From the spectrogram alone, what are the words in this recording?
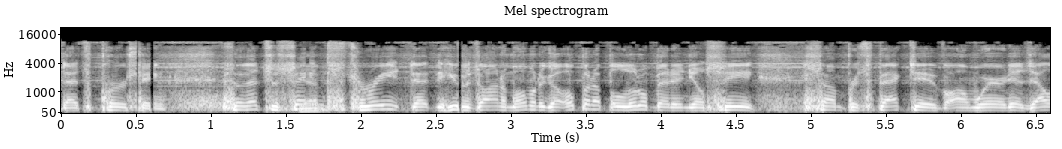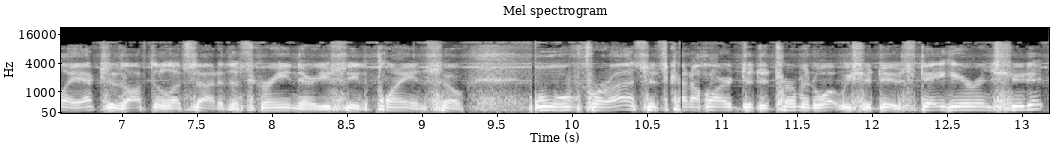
that's Pershing. So that's the same yep. street that he was on a moment ago. Open up a little bit, and you'll see some perspective on where it is. LAX is off to the left side of the screen there. You see the plane. So for us, it's kind of hard to determine what we should do. Stay here and shoot it,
